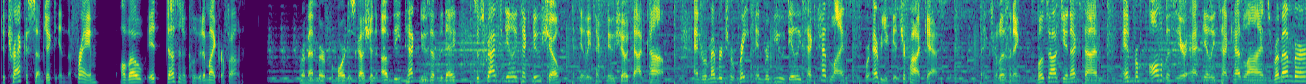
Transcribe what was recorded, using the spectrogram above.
to track a subject in the frame, although it doesn't include a microphone. Remember, for more discussion of the tech news of the day, subscribe to Daily Tech News Show at dailytechnewsshow.com. And remember to rate and review Daily Tech headlines wherever you get your podcasts. Thanks for listening. We'll talk to you next time. And from all of us here at Daily Tech Headlines, remember,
